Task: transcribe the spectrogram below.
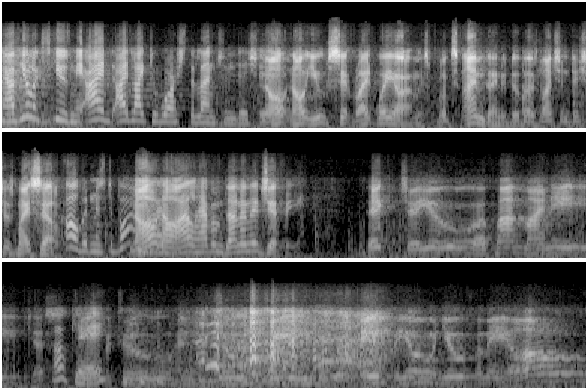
now, if you'll excuse me, I'd, I'd like to wash the luncheon dishes. No, no, you sit right where you are, Miss Brooks. I'm going to do those luncheon dishes myself. Oh, but Mr. Boynton. No, no, I'll have them done in a jiffy. Picture you upon my knee, just Okay. for two and two for three, me for you and you for me alone.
